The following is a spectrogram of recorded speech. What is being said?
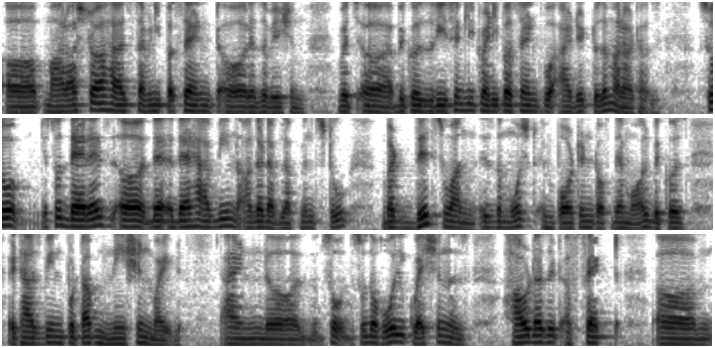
uh, maharashtra has 70% uh, reservation which uh, because recently 20% were added to the marathas. So so there is there, there have been other developments too but this one is the most important of them all because it has been put up nationwide. And so so the whole question is how does it affect um,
